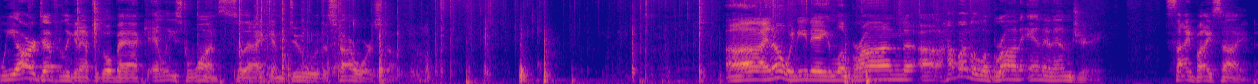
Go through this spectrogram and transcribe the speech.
we are definitely gonna have to go back at least once so that I can do the Star Wars stuff. Uh, I know we need a LeBron. Uh, how about a LeBron and an MJ, side by side?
